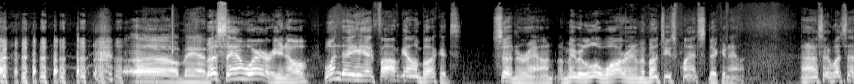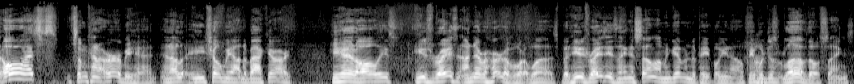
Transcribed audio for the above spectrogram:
oh man, But Sam Ware, you know, one day he had five gallon buckets sitting around, maybe a little water in them, a bunch of these plants sticking out. And I said, "What's that?" Oh, that's some kind of herb he had. And I, he showed me out in the backyard. He had all these. He was raising. I never heard of what it was, but he was raising things and selling them and giving them to people. You know, people just love those things.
